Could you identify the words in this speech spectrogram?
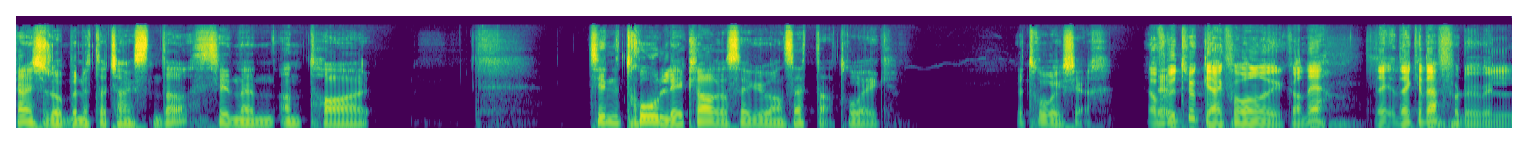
Kan ikke du benytte sjansen da, siden en antar Siden trolig klarer seg uansett, da, tror jeg. Det tror jeg skjer. Ja, for du tror ikke jeg får noe ned? Det, det er ikke derfor du vil,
